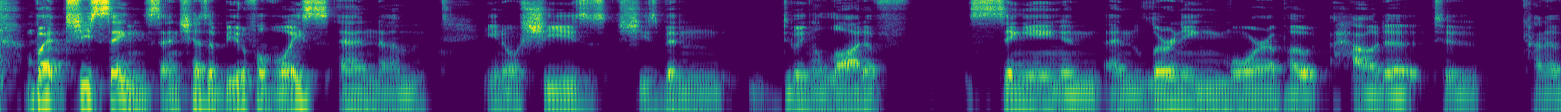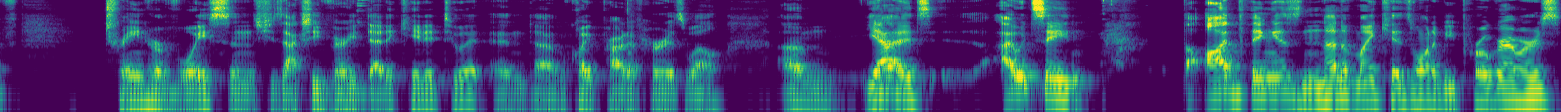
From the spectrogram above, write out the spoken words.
but she sings and she has a beautiful voice, and um, you know, she's she's been doing a lot of singing and and learning more about how to to kind of train her voice and she's actually very dedicated to it and uh, i'm quite proud of her as well um, yeah it's i would say the odd thing is none of my kids want to be programmers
